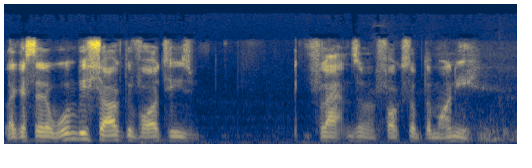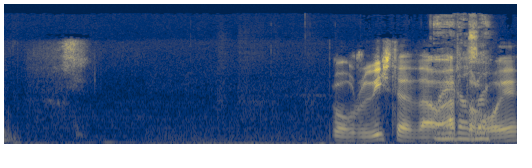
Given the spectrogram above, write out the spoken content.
like I said, I wouldn't be shocked if Ortiz flattens him and fucks up the money. Well, Ruiz did that Why after does he? all, yeah.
